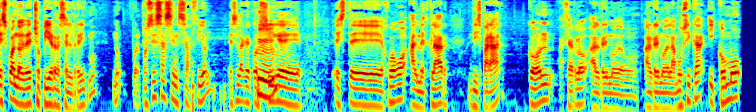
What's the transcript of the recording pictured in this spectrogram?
es cuando de hecho pierdes el ritmo, ¿no? Pues esa sensación es la que consigue mm. este juego al mezclar disparar con hacerlo al ritmo de, al ritmo de la música y cómo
